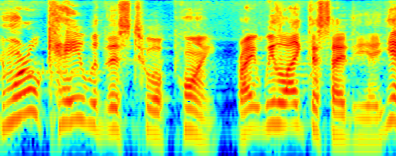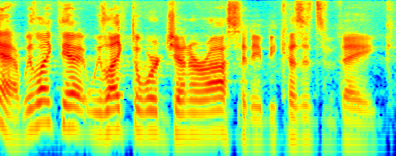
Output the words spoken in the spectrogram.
And we're okay with this to a point, right? We like this idea. Yeah, we like the, we like the word generosity because it's vague.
